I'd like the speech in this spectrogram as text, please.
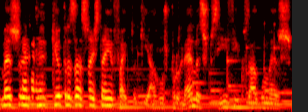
Mas é que, que, outras ações têm feito aqui? Alguns programas específicos, algumas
